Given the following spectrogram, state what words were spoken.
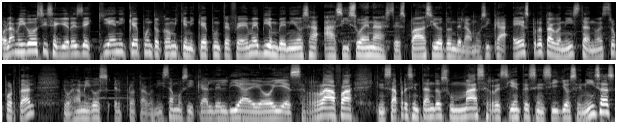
Hola amigos y seguidores de quienique.com y quienique.fm, bienvenidos a Así Suena, este espacio donde la música es protagonista en nuestro portal. Y bueno amigos, el protagonista musical del día de hoy es Rafa, quien está presentando su más reciente sencillo Cenizas,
